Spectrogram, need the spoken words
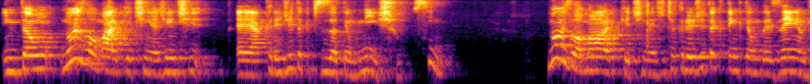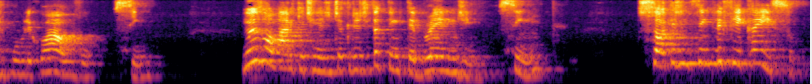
Então, no slow marketing, a gente é, acredita que precisa ter um nicho? Sim, no slow marketing, a gente acredita que tem que ter um desenho de público-alvo? Sim. No slow marketing, a gente acredita que tem que ter branding? Sim. Só que a gente simplifica isso.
